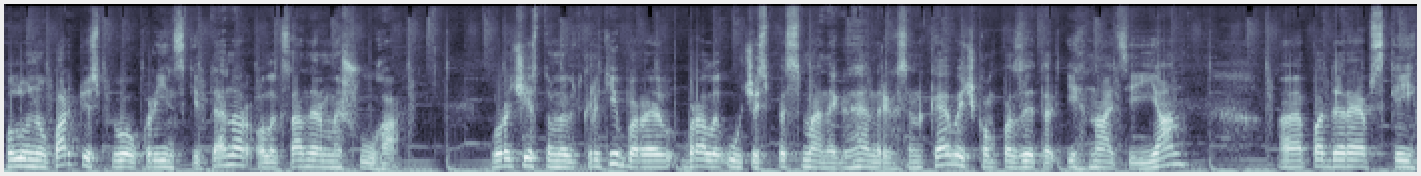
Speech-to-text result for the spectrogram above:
Головну партію співав український тенор Олександр Мишуга. В урочистому відкритті брали, брали участь письменник Генріх Сенкевич, композитор Ігнацій Ян е, Падеревський,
